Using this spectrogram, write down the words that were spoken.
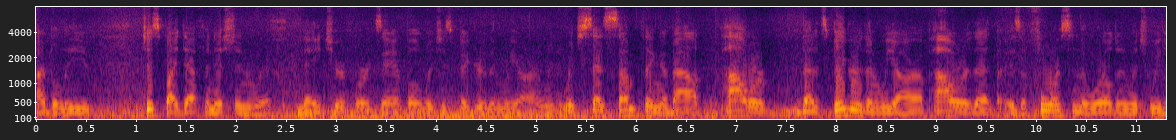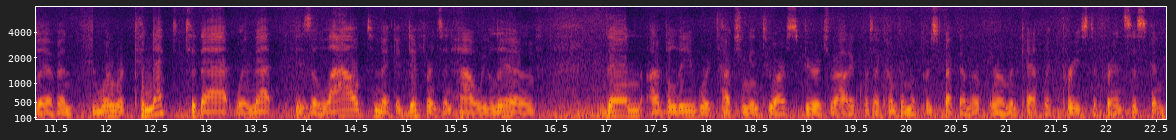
I believe, just by definition with nature, for example, which is bigger than we are, which says something about power that it's bigger than we are, a power that is a force in the world in which we live. And when we're connected to that, when that is allowed to make a difference in how we live, then I believe we're touching into our spirituality. Of course, I come from a perspective, I'm a Roman Catholic priest, a Franciscan.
